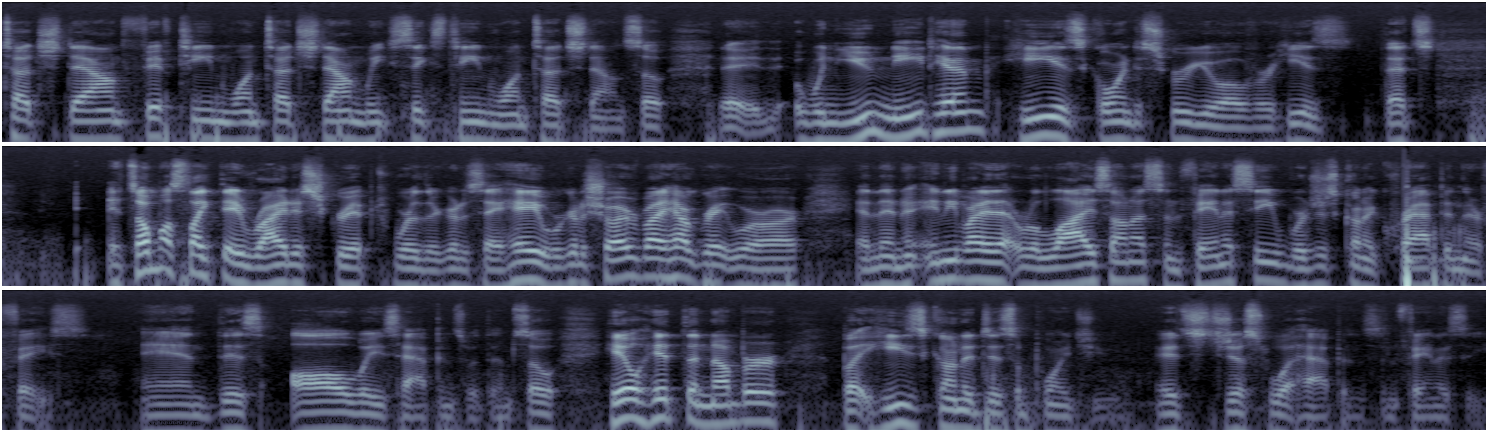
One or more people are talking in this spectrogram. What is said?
touchdown, 15, one touchdown, week 16, one touchdown. So uh, when you need him, he is going to screw you over. He is, that's, it's almost like they write a script where they're going to say, "Hey, we're going to show everybody how great we are," and then anybody that relies on us in fantasy, we're just going to crap in their face. And this always happens with him. So he'll hit the number, but he's going to disappoint you. It's just what happens in fantasy.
